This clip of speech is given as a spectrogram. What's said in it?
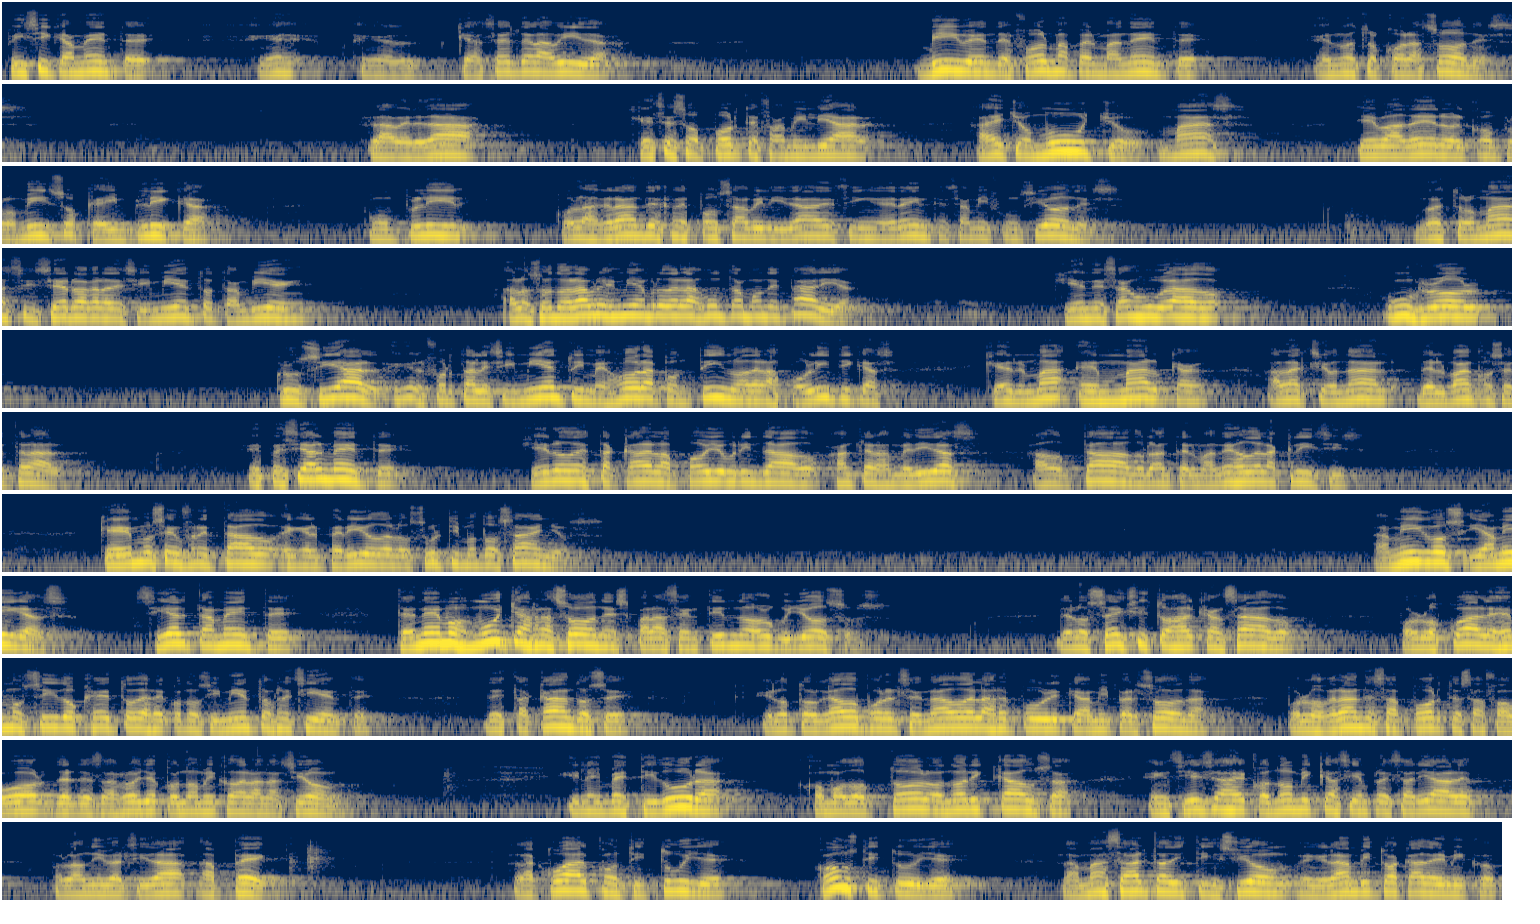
físicamente en el quehacer de la vida, viven de forma permanente en nuestros corazones. La verdad que ese soporte familiar ha hecho mucho más llevadero el compromiso que implica cumplir con las grandes responsabilidades inherentes a mis funciones. Nuestro más sincero agradecimiento también a los honorables miembros de la Junta Monetaria, quienes han jugado un rol crucial en el fortalecimiento y mejora continua de las políticas que enmarcan al accionar del Banco Central. Especialmente quiero destacar el apoyo brindado ante las medidas adoptadas durante el manejo de la crisis que hemos enfrentado en el periodo de los últimos dos años. Amigos y amigas, ciertamente tenemos muchas razones para sentirnos orgullosos de los éxitos alcanzados por los cuales hemos sido objeto de reconocimientos recientes, destacándose el otorgado por el Senado de la República a mi persona por los grandes aportes a favor del desarrollo económico de la nación. Y la investidura como doctor honoris causa en Ciencias Económicas y Empresariales por la Universidad APEC, la cual constituye, constituye la más alta distinción en el ámbito académico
